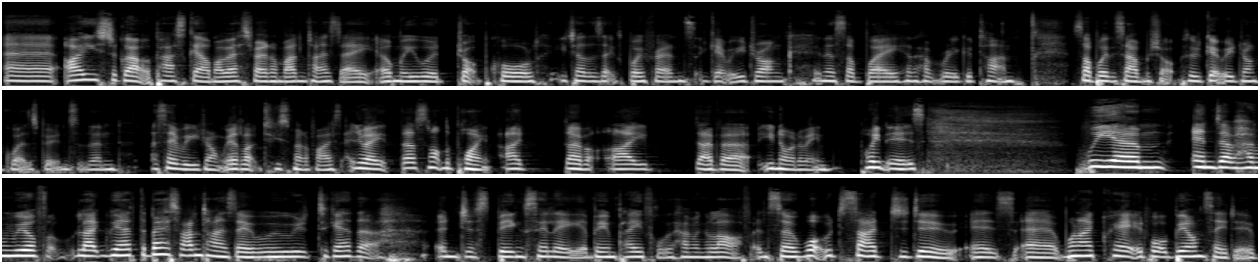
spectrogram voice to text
uh, i used to go out with pascal my best friend on valentine's day and we would drop call each other's ex-boyfriends and get really drunk in a subway and have a really good time. Subway the sandwich shop so we'd get really drunk with spoons and then i say really drunk we had like two smell of ice. Anyway that's not the point. I divert i divert you know what i mean. Point is we um end up having real like we had the best Valentine's Day when we were together and just being silly and being playful and having a laugh. And so what we decided to do is uh, when I created what would Beyonce do,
